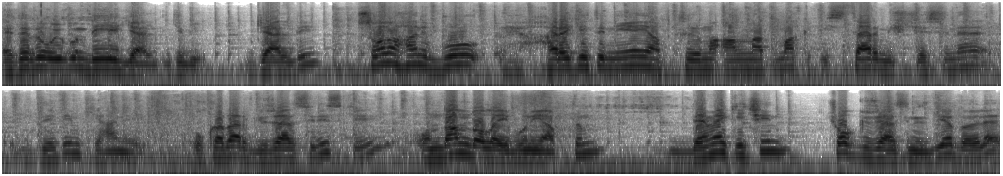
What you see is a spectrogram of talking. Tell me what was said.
edebe uygun değil geldi gibi geldi. Sonra hani bu hareketi niye yaptığımı anlatmak istermişçesine dedim ki hani o kadar güzelsiniz ki ondan dolayı bunu yaptım demek için çok güzelsiniz diye böyle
